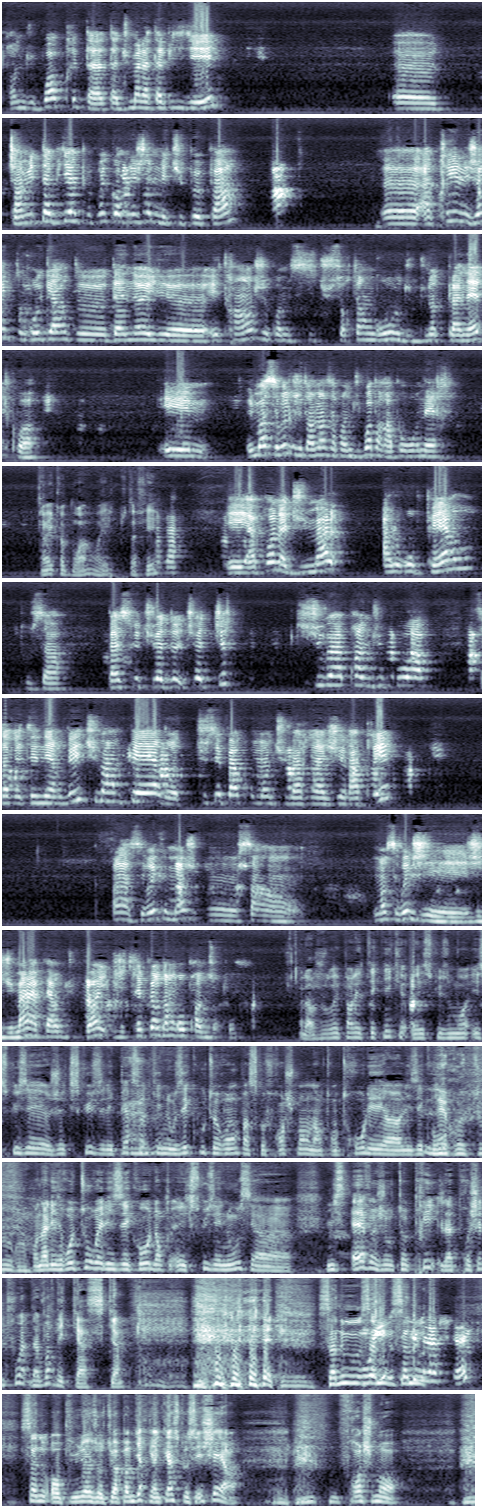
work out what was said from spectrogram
prendre du poids, après, t'as as du mal à t'habiller. Euh, tu as envie de t'habiller à peu près comme les jeunes, mais tu peux pas. Euh, après, les gens, ils te regardent euh, d'un œil euh, étrange, comme si tu sortais en gros d'une autre planète, quoi. Et, et moi, c'est vrai que j'ai tendance à prendre du poids par rapport au nerf. Oui, comme moi, oui, tout à fait. Voilà. Et après, on a du mal à le reperdre, tout ça. Parce que tu vas, de- tu vas tu vas prendre du poids, ça va t'énerver, tu vas en perdre, tu sais pas comment tu vas réagir après. Voilà, c'est vrai que moi, je me sens. Moi, c'est vrai que j'ai j'ai du mal à perdre du poids et j'ai très peur d'en reprendre surtout. Alors, je voudrais parler technique. Excuse-moi, excusez, j'excuse les personnes Ah, qui nous écouteront parce que franchement, on entend trop les, euh, les échos. Les retours. On a les retours et les échos, donc excusez-nous. C'est euh, Miss Eve, je te prie la prochaine fois d'avoir des casques. ça nous, ça nous, ça tu nous, me l'achètes, ça nous. Oh punaise, tu vas pas me dire qu'un casque c'est cher. Franchement, tu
